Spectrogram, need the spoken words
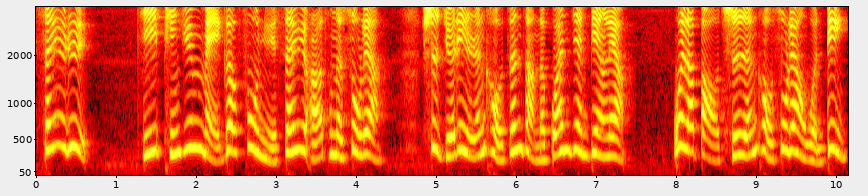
生育率。即平均每个妇女生育儿童的数量，是决定人口增长的关键变量。为了保持人口数量稳定，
